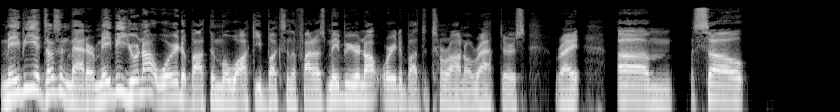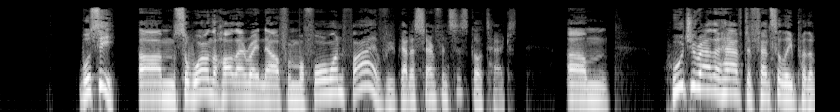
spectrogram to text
Maybe it doesn't matter. Maybe you're not worried about the Milwaukee Bucks in the finals. Maybe you're not worried about the Toronto Raptors, right? Um, so we'll see. Um, so we're on the hotline right now from a four one five. We've got a San Francisco text. Um, who would you rather have defensively for the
